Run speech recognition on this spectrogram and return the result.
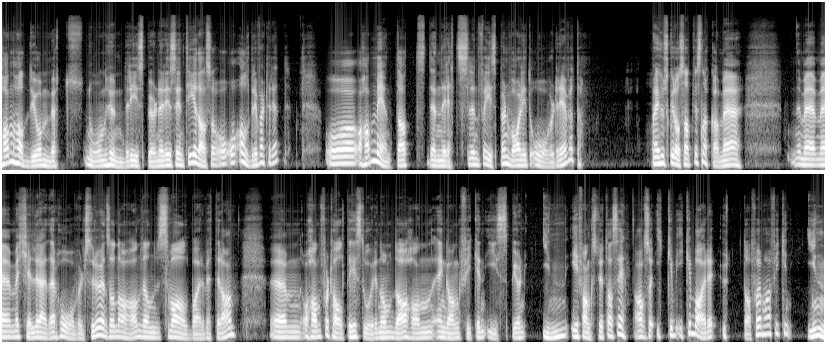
han hadde jo møtt noen hundre isbjørner i sin tid, altså, og, og aldri vært redd. Og han mente at den redselen for isbjørn var litt overdrevet, da. Jeg husker også at vi snakka med, med, med, med Kjell Reidar Hovelsrud, en sånn annen sånn Svalbard-veteran. Um, og han fortalte historien om da han en gang fikk en isbjørn inn i fangsthytta si. Altså ikke, ikke bare utafor, men han fikk den inn.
